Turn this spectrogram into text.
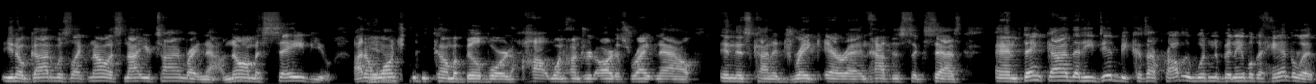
you know, God was like, no, it's not your time right now. No, I'm going to save you. I don't Yeah. want you to become a Billboard Hot 100 artist right now in this kind of Drake era and have this success. And thank God that he did because I probably wouldn't have been able to handle it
